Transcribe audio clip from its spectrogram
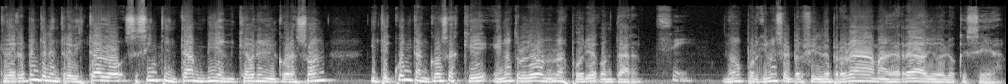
que de repente el entrevistado se sienten tan bien que abren el corazón y te cuentan cosas que en otro lado no las podría contar. Sí. ¿No? Porque no es el perfil de programa, de radio, de lo que sea.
